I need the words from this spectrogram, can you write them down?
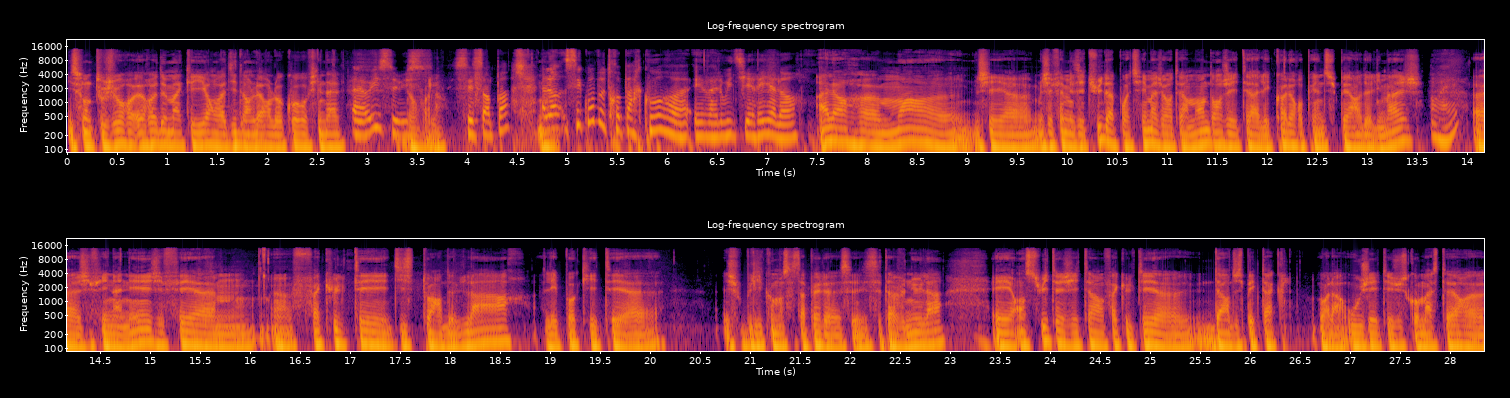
ils sont toujours heureux de m'accueillir, on va dire, dans leurs locaux au final. Ah oui, c'est Donc, voilà. c'est sympa. Ouais. Alors, c'est quoi votre parcours, euh, Eva Louis Thierry alors? Alors euh, moi, euh, j'ai euh, fait mes études à Poitiers majoritairement, dont j'ai été à l'école européenne supérieure de l'image. Ouais. Euh, j'ai fait une année, j'ai fait faculté d'histoire de l'art, à l'époque qui était, euh, j'oublie comment ça s'appelle, cette avenue-là. Et ensuite, été en faculté d'art du spectacle, voilà, où j'ai été jusqu'au master euh,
